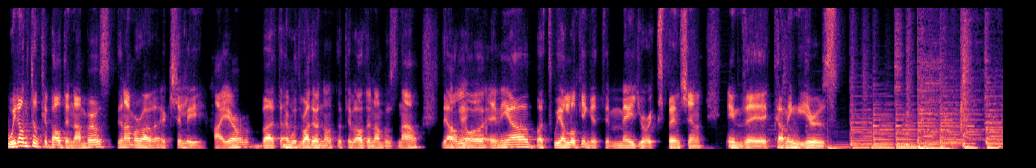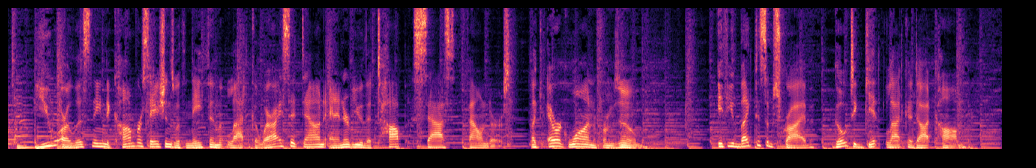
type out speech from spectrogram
we don't talk about the numbers. The numbers are actually higher, but mm-hmm. I would rather not talk about the numbers now. They are okay. lower anyhow, but we are looking at a major expansion in the coming years. You are listening to Conversations with Nathan Latka, where I sit down and interview the top SaaS founders, like Eric Yuan from Zoom. If you'd like to subscribe, go to getlatka.com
